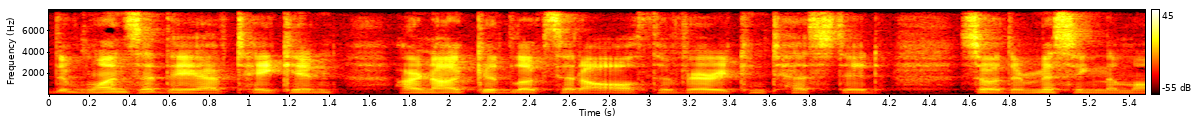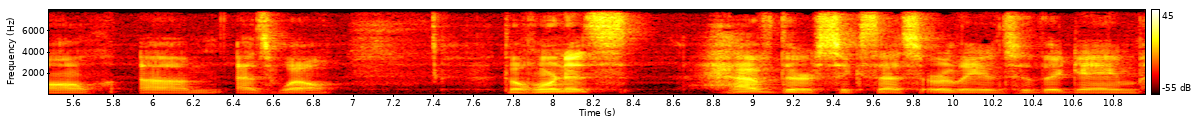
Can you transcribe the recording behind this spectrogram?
the ones that they have taken are not good looks at all. They're very contested, so they're missing them all um, as well. The Hornets have their success early into the game,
